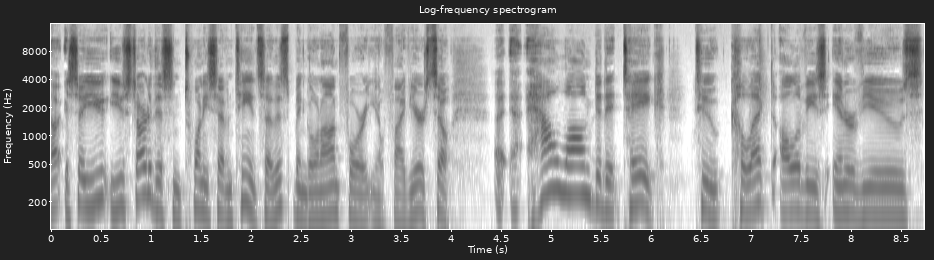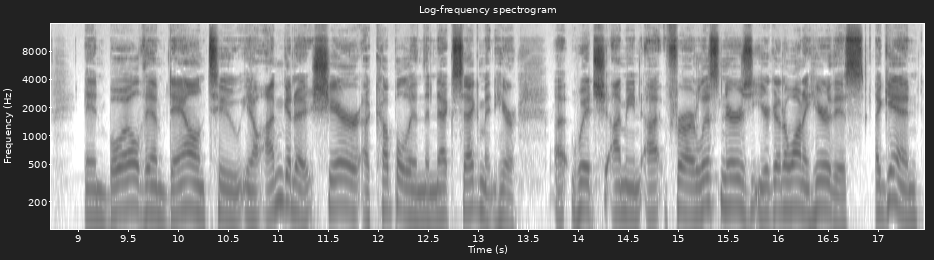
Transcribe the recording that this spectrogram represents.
Uh, so you you started this in 2017. So this has been going on for you know five years. So, uh, how long did it take to collect all of these interviews and boil them down to you know? I'm going to share a couple in the next segment here, uh, which I mean uh, for our listeners, you're going to want to hear this again.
